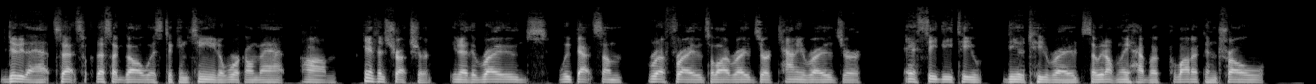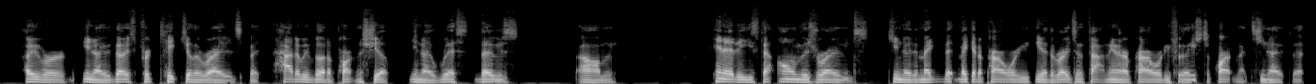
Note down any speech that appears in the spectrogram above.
do that? So that's, that's our goal is to continue to work on that. Um, infrastructure, you know, the roads, we've got some rough roads. A lot of roads are county roads or SCDT, DOT roads. So we don't really have a, a lot of control over, you know, those particular roads, but how do we build a partnership, you know, with those, um, entities that own those roads, you know, to make that, make it a priority, you know, the roads in Fountain are a priority for those departments, you know, to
